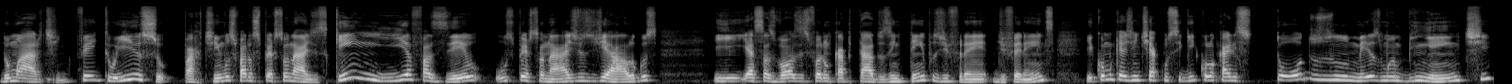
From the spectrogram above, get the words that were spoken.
do Martin. Feito isso, partimos para os personagens. Quem ia fazer os personagens, os diálogos, e essas vozes foram captados em tempos diferentes, e como que a gente ia conseguir colocar eles todos no mesmo ambiente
